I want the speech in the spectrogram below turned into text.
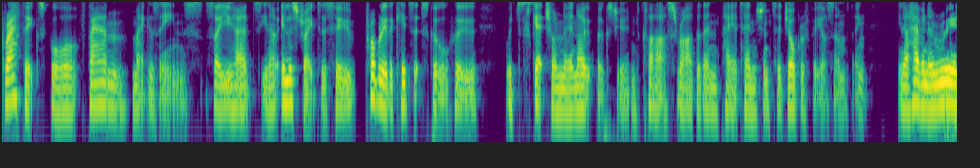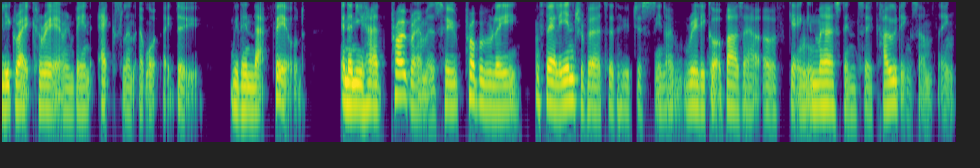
graphics for fan magazines. So you had, you know, illustrators who probably the kids at school who would sketch on their notebooks during class rather than pay attention to geography or something. You know, having a really great career and being excellent at what they do within that field. And then you had programmers who probably fairly introverted who just, you know, really got a buzz out of getting immersed into coding something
